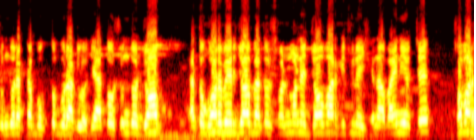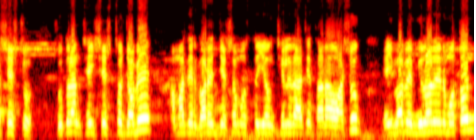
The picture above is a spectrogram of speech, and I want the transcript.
সুন্দর একটা বক্তব্য রাখল যে এত সুন্দর জব, এত গর্বের জব, এত সম্মানের জব আর কিছু নেই। সেনাবাহিনী হচ্ছে সবার শ্রেষ্ঠ। সুতরাং সেই শ্রেষ্ঠ জবে আমাদের ঘরের যে সমস্ত ইয়ং ছেলেরা আছে, তারাও আসুক, এইভাবে মিলনের মতন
